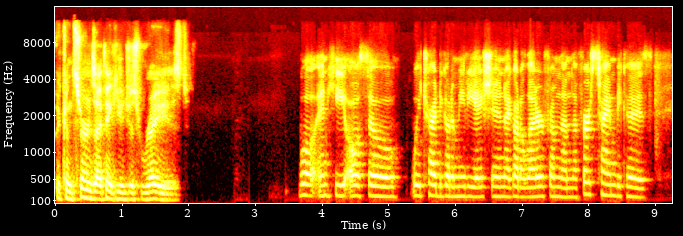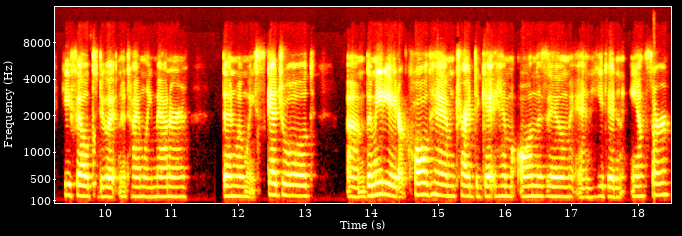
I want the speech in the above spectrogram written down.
the concerns I think you just raised. Well, and he also, we tried to go to mediation. I got a letter from them the first time because he failed to do it in a timely manner. Then when we scheduled, um, the mediator called him, tried to get him on the Zoom, and he didn't answer.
